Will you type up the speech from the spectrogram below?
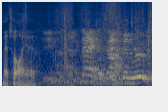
That's all I have. Benjamin Root.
